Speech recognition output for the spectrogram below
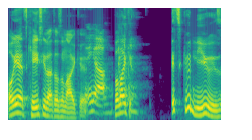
Oh yeah, it's Casey that doesn't like it. Yeah. But like, it's good news.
